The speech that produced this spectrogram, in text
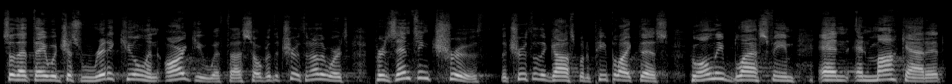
so that they would just ridicule and argue with us over the truth. In other words, presenting truth, the truth of the gospel, to people like this who only blaspheme and, and mock at it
